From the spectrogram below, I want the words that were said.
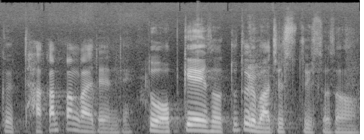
그 다 깜빵 가야 되는데 또 업계에서 두드려 맞을 수도 있어서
